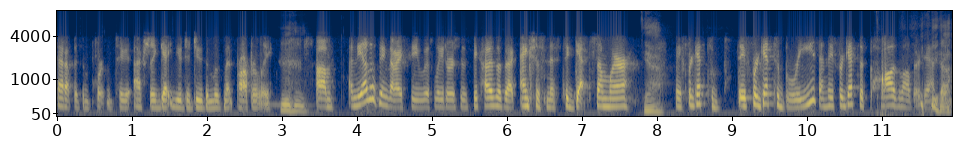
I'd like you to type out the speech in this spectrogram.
setup is important to actually get you to do the movement properly. Mm-hmm. Um, and the other thing that I see with leaders is because of that anxiousness to get somewhere, Yeah. they forget to they forget to breathe and they forget to pause while they're dancing. Yeah.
